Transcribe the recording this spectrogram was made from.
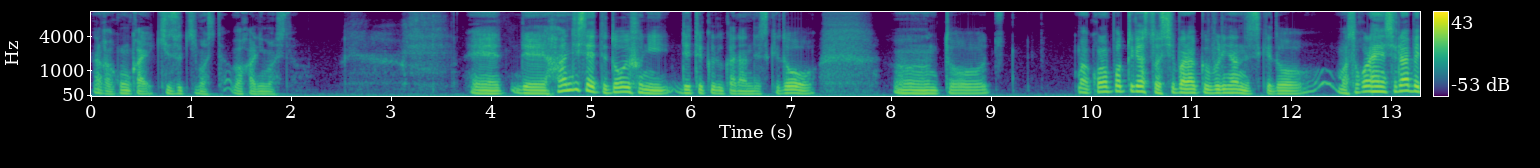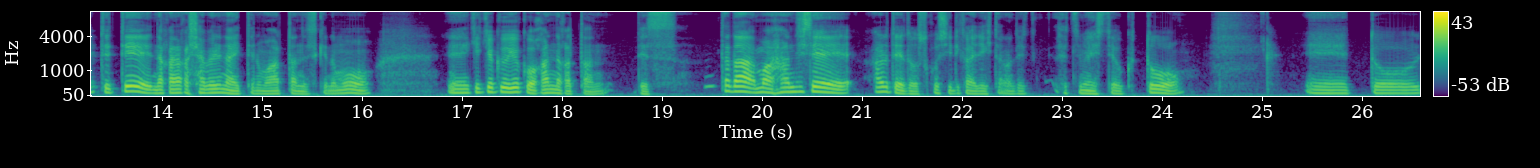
なんか今回気づきました分かりました。えー、で反磁性ってどういうふうに出てくるかなんですけどうんとまあこのポッドキャストしばらくぶりなんですけど、まあ、そこら辺調べててなかなか喋れないっていうのもあったんですけどもえー、結局よく分かんなかったんです。ただまあ反時性ある程度少し理解できたので説明しておくとえー、っと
